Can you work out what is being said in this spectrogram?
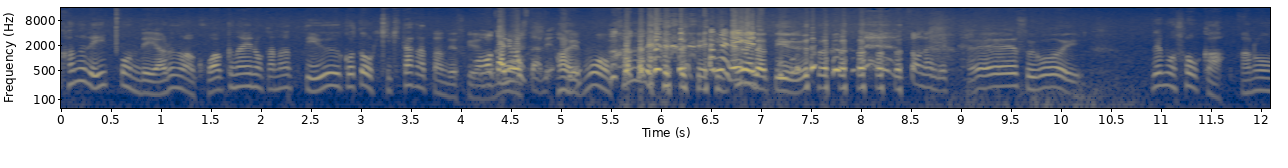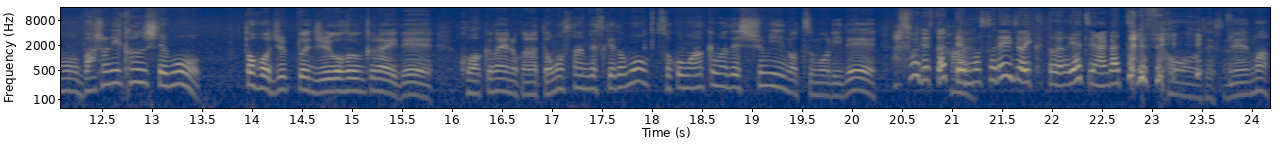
カヌレ1本でやるのは怖くないのかなっていうことを聞きたかったんですけれどもわかりましたね。はいもうカヌレ くんだっていう。そうなんです。えー、すごい。でもそうかあの場所に関しても徒歩10分15分くらいで怖くないのかなって思ってたんですけどもそこもあくまで趣味のつもりで。あそうです。だってもうそれ以上行くと家賃上がっちゃうしそうですね。まあ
